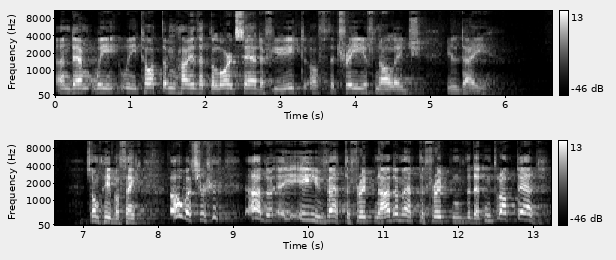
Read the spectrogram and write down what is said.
and um, we, we taught them how that the Lord said, if you eat of the tree of knowledge, you'll die. Some people think, oh, but sure, Eve ate the fruit and Adam ate the fruit and they didn't drop dead.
